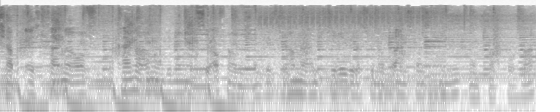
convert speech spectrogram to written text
Ich habe echt keine, auf, keine Ahnung, wie lange jetzt die Aufnahme geht. Wir haben ja eigentlich die Regel, dass wir nur 23 Minuten im Talk hat.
